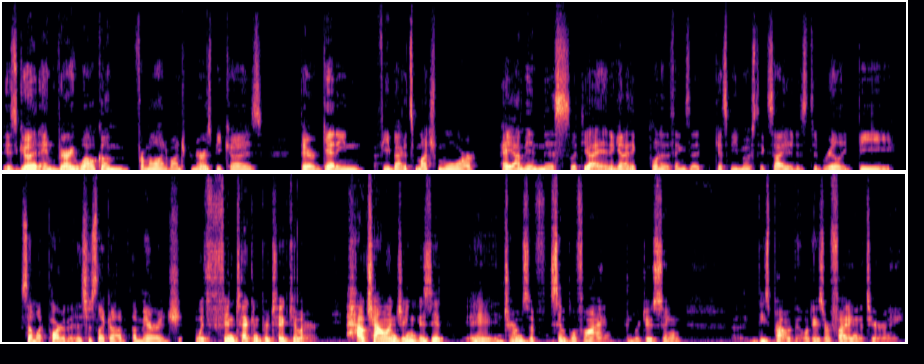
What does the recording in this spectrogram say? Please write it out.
is good and very welcome from a lot of entrepreneurs because they're getting feedback. It's much more, hey, I'm in this with you. And again, I think one of the things that gets me most excited is to really be somewhat part of it. It's just like a, a marriage. With fintech in particular, how challenging is it eh, in terms of simplifying and reducing these probabilities are fighting the tyranny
